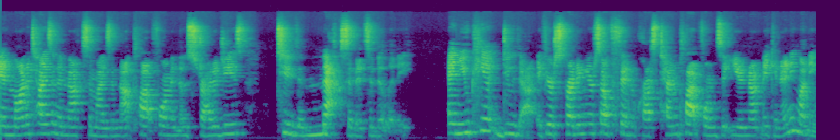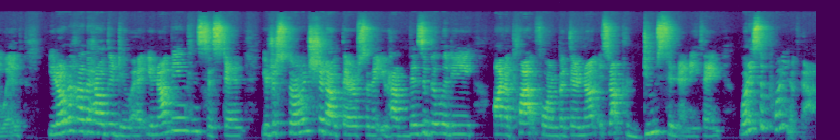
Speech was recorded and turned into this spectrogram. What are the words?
and monetizing and maximizing that platform and those strategies to the max of its ability. And you can't do that if you're spreading yourself thin across 10 platforms that you're not making any money with. You don't know how the hell to do it. You're not being consistent. You're just throwing shit out there so that you have visibility on a platform, but they're not it's not producing anything. What is the point of that?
